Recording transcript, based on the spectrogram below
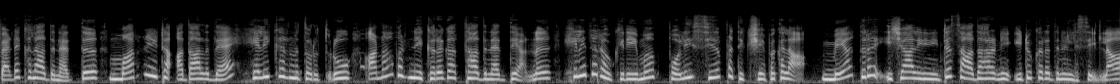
වැඩ කළාද නැද්ද මරණයට අදාළ දෑ හෙළි කරන තොරතුරු අනාවරණය කරගත්තාද නැද්ද යන්න හෙළිදරව් කිරීම පොලිසිය ප්‍රතික්ෂේප කළා. මේ අතර ඉශාලිනීට සාධාරණ ඉටු කර දෙන ලෙස ඉල්ලා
